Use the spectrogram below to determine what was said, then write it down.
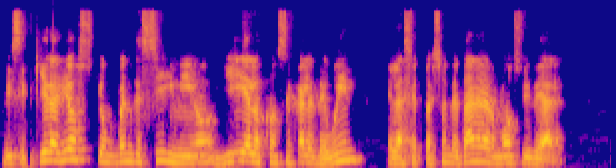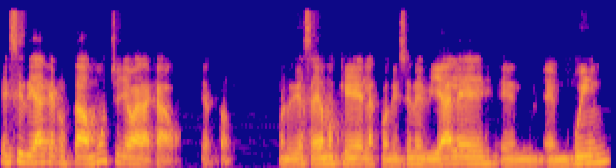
Dice, quiera Dios que un buen designio guíe a los concejales de Win en la aceptación de tan hermoso ideal. Ese ideal que ha costado mucho llevar a cabo, ¿cierto? Bueno, ya sabemos que las condiciones viales en, en Win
